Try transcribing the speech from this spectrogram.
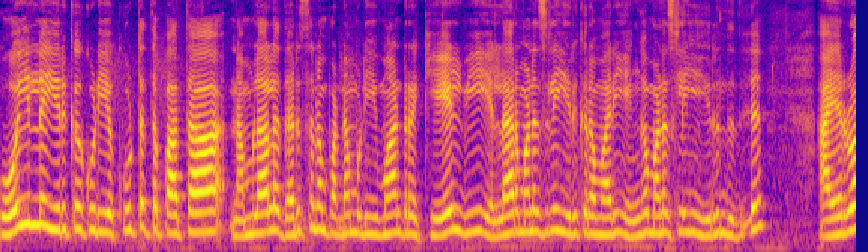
கோயிலில் இருக்கக்கூடிய கூட்டத்தை பார்த்தா நம்மளால் தரிசனம் பண்ண முடியுமான்ற கேள்வி எல்லார் மனசுலேயும் இருக்கிற மாதிரி எங்கள் மனசுலேயும் இருந்தது. ஆயரூவா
